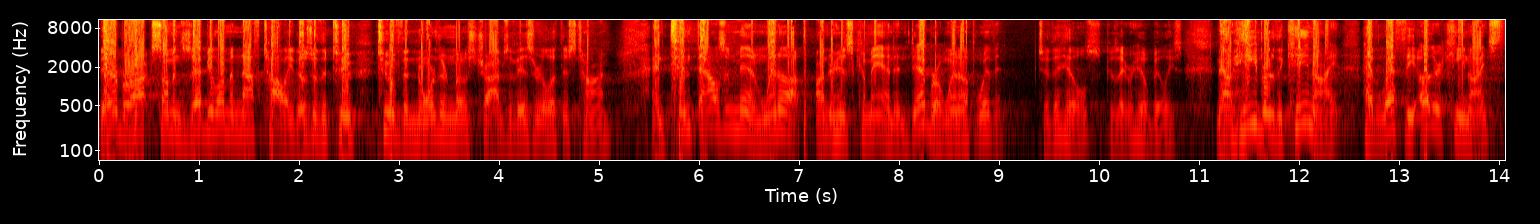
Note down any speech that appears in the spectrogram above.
There, Barak summoned Zebulun and Naphtali. Those are the two, two of the northernmost tribes of Israel at this time. And 10,000 men went up under his command, and Deborah went up with him to the hills, because they were hillbillies. Now, Heber the Kenite had left the other Kenites,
